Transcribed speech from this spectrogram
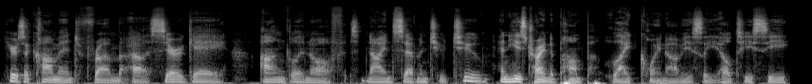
Here's a comment from uh, Sergey Anglinov 9722, and he's trying to pump Litecoin, obviously LTC.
